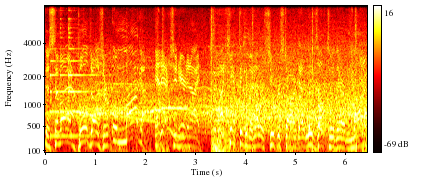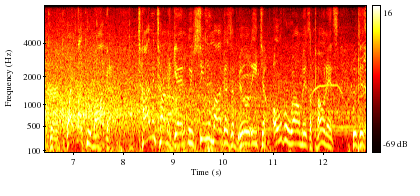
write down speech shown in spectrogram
The Samoan bulldozer, Umaga, in action here tonight. I can't think of another superstar that lives up to their moniker quite like Umaga. Time and time again, we've seen Umaga's ability to overwhelm his opponents with his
